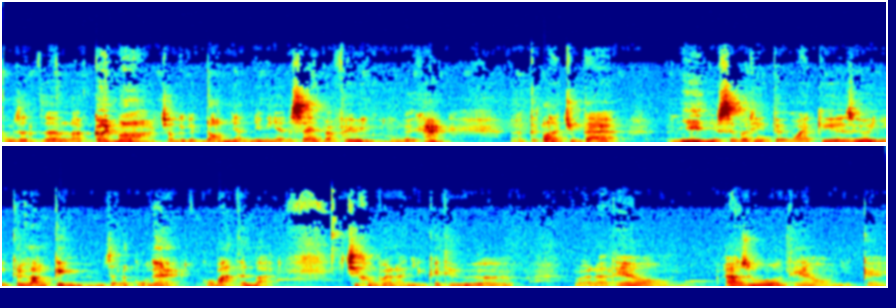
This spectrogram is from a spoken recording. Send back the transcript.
cũng rất là, là cởi mở trong cái việc đón nhận những cái nhận xét và phê bình của những người khác. Ờ, tức là chúng ta nhìn những sự vật hiện tượng ngoài kia dưới những cái lăng kính rất là cụ thể của bản thân bạn chứ không phải là những cái thứ ờ, gọi là theo azure theo những cái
